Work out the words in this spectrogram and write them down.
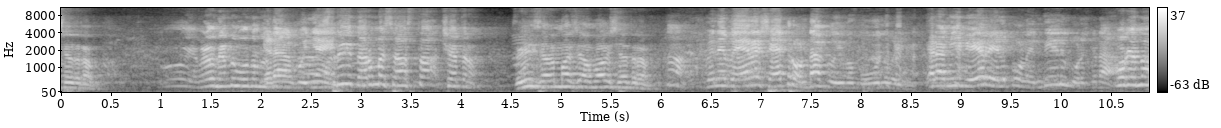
ക്ഷേത്രം. ഓ, എവിടെ നിന്ന് പോകുന്നുള്ളൂ ശ്രീ ധർമ്മശാസ്ത്ര ക്ഷേത്രം. ശ്രീ ധർമ്മശാസ്താവ് ക്ഷേത്രം. ഇവനെ വേറെ ക്ഷേത്രം ഉണ്ടാക്കും ഇവൻ പോകുന്ന വഴി. എടാ നീ വേറെ എളുപ്പമുള്ള എന്തെങ്കിലും കൊടുക്കടാ. ഓക്കെ എന്നാ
